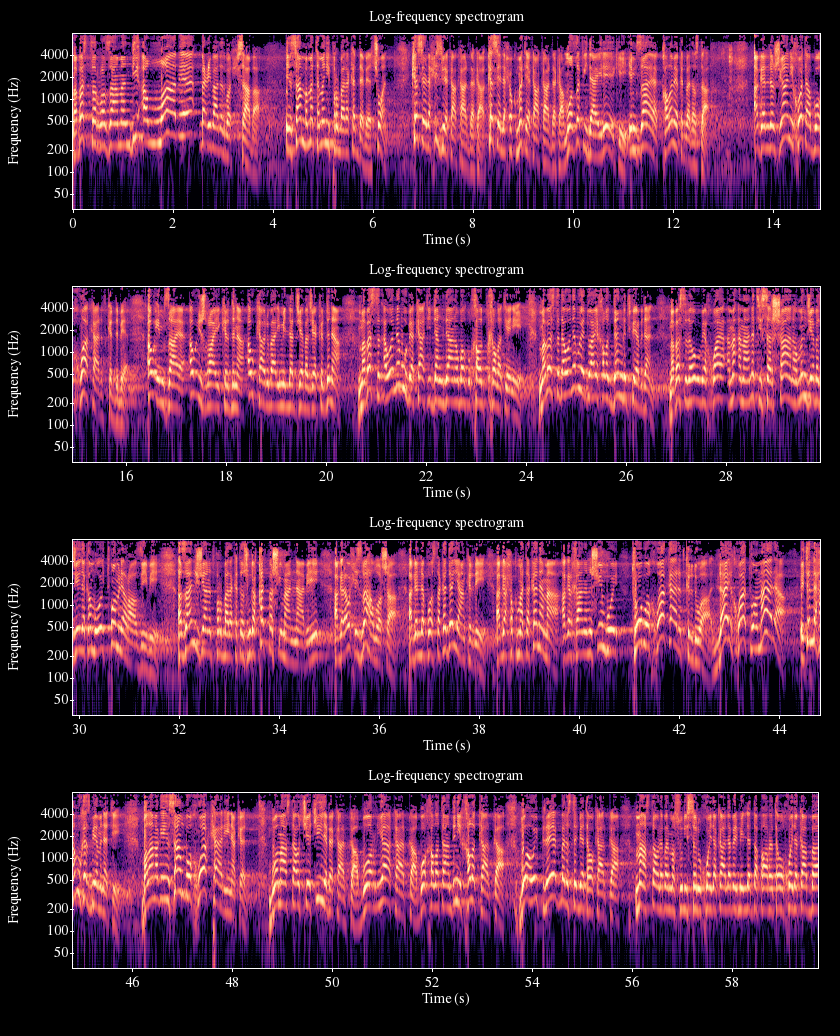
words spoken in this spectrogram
مەبەستە ڕەزامەندی ئەڵڵا بێ بە عیبادەت بۆت حیسابە ئینسان بەمە تەمەنی پڕ بەرەکەت دەبێت چۆن کەسێ لە حیزبێکا کار دەکا کەسێ لە حکومەتێکا کار دەکا مۆزەفی دایرەیەکی ئیمزایەک قەڵەمێکت بەدەستە ئەگەر لە ژیانی خۆتا بۆ خوا کارت کردبێ ئەو ئیمزایە ئەو ئیژڕایی کردنە ئەو کاروباری میلەت جێبەجێکردنە مەبەستت ئەوە نەبوو بێ کاتی دەنگدانەوە بەڵکو خەڵک بخەڵەتێنی مەبەستت ئەوە نەبووێ دوایی خەڵک دەنگت پێ بدەن مەبەستت ئەوە بووبێ خوایە ئەمە ئەمانەتی سەرشانە و من جێبەجێی دەکەم بۆ ئەوی تۆم لێ ڕازی بی ئەزانی ژیانت پڕ بەرەکەتە چونکە قەت پەشیمان نابی ئەگەر ئەو حیزبە هەڵوەشا ئەگەر لە پۆستەکە دەریان کردی ئەگەر حکومەتەکە نەما ئەگەر خانەنشین بووی تۆ بۆ خوا کارت کردووە لای خوا تۆمارە ئیتر لە هەموو کەس بێمنەتی بەڵام ئەگە ئینسان بۆ خوا کاری نەکرد بۆ ماستاوچێتی لەبێ کار بکا بۆ ڕیا کار بکا بۆ خەڵەتاندنی خەڵک کار بکا بۆ ئەوەی پلەیەک بەرزتر بێتەوە کار بکا ماستاو لەبەر مەسولی سەر و خۆی دەکا لەبەر میلەت دەپاڕێتەوە خۆی دەکا بە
